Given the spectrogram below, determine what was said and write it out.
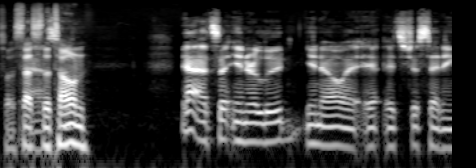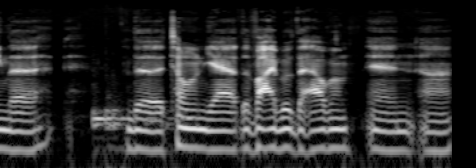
So it sets Yeah, the so- tone. Yeah, it's an interlude. You know, it, it's just setting the the tone, yeah, the vibe of the album, and uh,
